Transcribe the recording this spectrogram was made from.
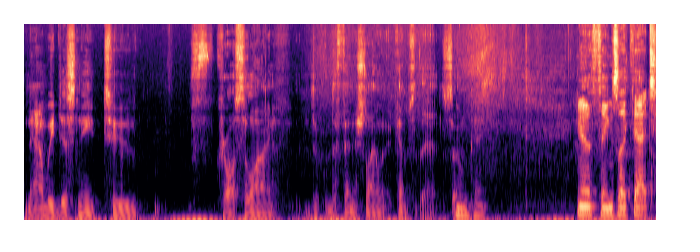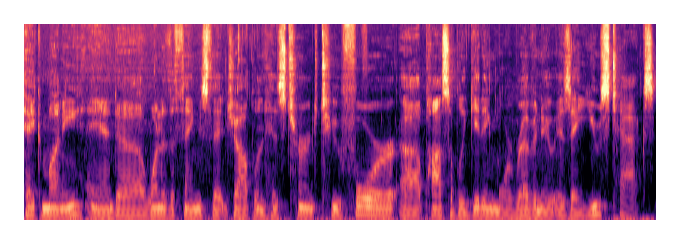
Now we just need to f- cross the line the, finish line when it comes to that. So. Okay. You know, things like that take money, and uh, one of the things that Joplin has turned to for uh, possibly getting more revenue is a use tax.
